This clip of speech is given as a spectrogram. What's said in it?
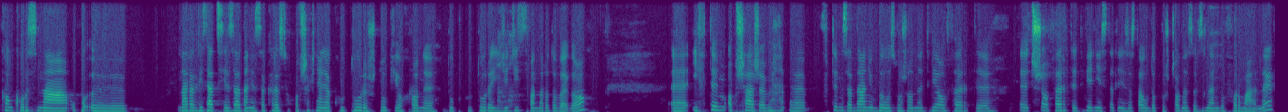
konkurs na, na realizację zadań z zakresu powszechniania kultury, sztuki, ochrony dóbr kultury i dziedzictwa narodowego. E, I w tym obszarze, e, w tym zadaniu były złożone dwie oferty, e, trzy oferty, dwie niestety nie zostały dopuszczone ze względów formalnych.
